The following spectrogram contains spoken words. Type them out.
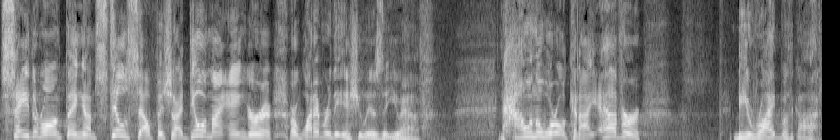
say the wrong thing and I'm still selfish and I deal with my anger or, or whatever the issue is that you have. And how in the world can I ever be right with God?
